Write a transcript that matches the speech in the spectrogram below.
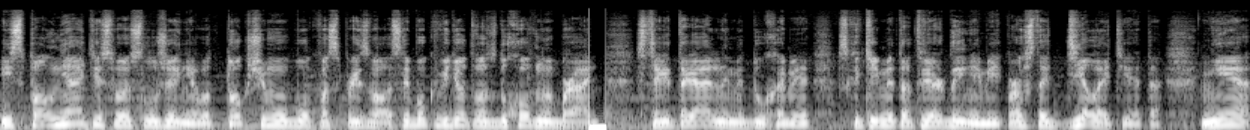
исполняйте свое служение. Вот то, к чему Бог вас призвал. Если Бог ведет вас в духовную брань с территориальными духами, с какими-то твердынями, просто делайте это. Не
